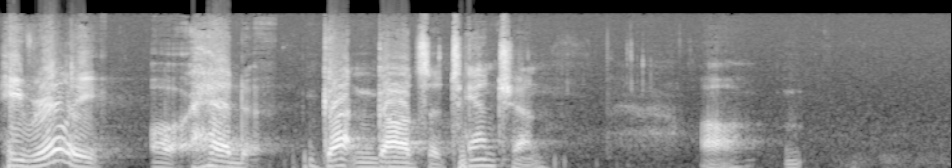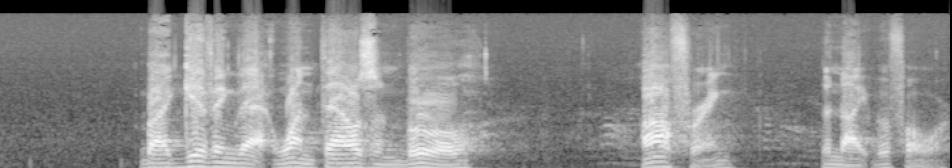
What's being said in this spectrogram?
He really uh, had gotten God's attention uh, by giving that 1,000 bull offering the night before.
